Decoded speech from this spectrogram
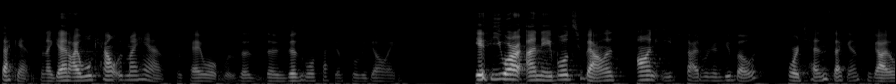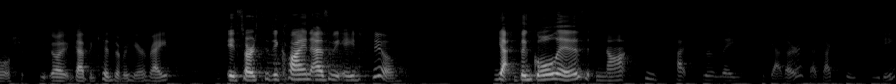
seconds. And again, I will count with my hands, okay? Well, the, the invisible seconds will be going. If you are unable to balance on each side, we're going to do both for 10 seconds. We got a little, uh, got the kids over here, right? It starts to decline as we age too. Yeah, the goal is not to touch your legs together. That's actually cheating,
